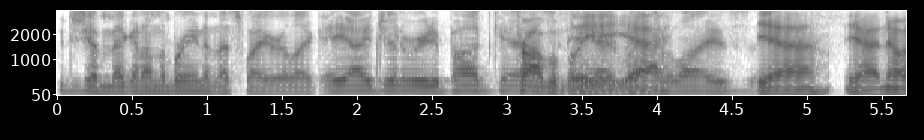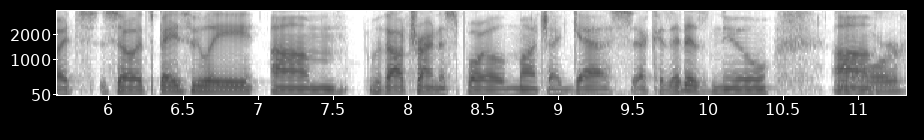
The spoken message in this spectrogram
Did you have Megan on the brain, and that's why you were like AI generated podcast? Probably, and AI runs yeah. Our lives. Yeah, yeah, no, it's so it's basically um without trying to spoil much, I guess, because it is new. Um, horror,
